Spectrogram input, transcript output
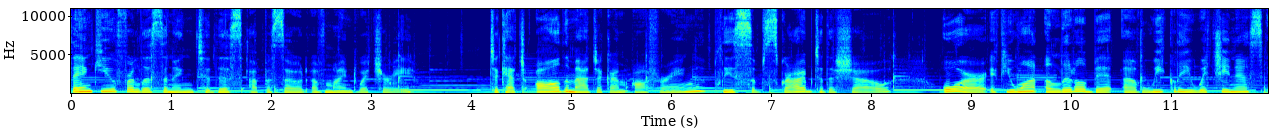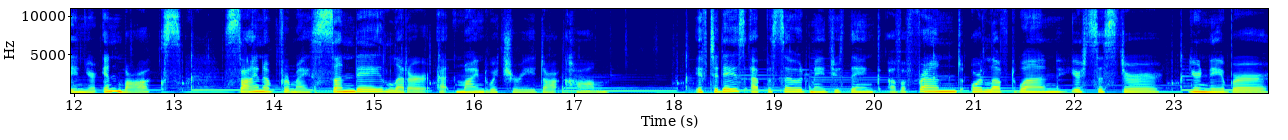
Thank you for listening to this episode of Mind Witchery. To catch all the magic I'm offering, please subscribe to the show. Or if you want a little bit of weekly witchiness in your inbox, sign up for my Sunday letter at mindwitchery.com. If today's episode made you think of a friend or loved one, your sister, your neighbor,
